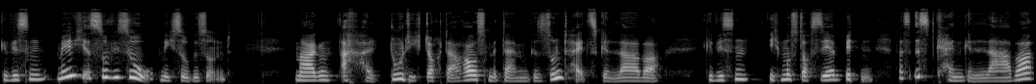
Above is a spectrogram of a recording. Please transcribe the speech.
Gewissen, Milch ist sowieso nicht so gesund. Magen, ach, halt du dich doch da raus mit deinem Gesundheitsgelaber. Gewissen, ich muss doch sehr bitten, das ist kein Gelaber,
